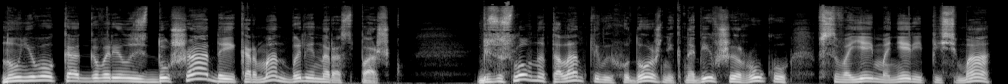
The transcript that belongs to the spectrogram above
но у него, как говорилось, душа, да и карман были нараспашку. Безусловно, талантливый художник, набивший руку в своей манере письма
